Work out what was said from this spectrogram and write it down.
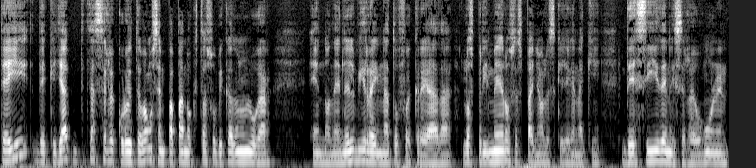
de ahí de que ya te hace el recorrido y te vamos empapando que estás ubicado en un lugar en donde en el virreinato fue creada, los primeros españoles que llegan aquí deciden y se reúnen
